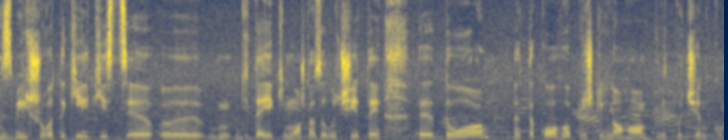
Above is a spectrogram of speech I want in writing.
збільшувати кількість дітей, які можна залучити до такого пришкільного відпочинку.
